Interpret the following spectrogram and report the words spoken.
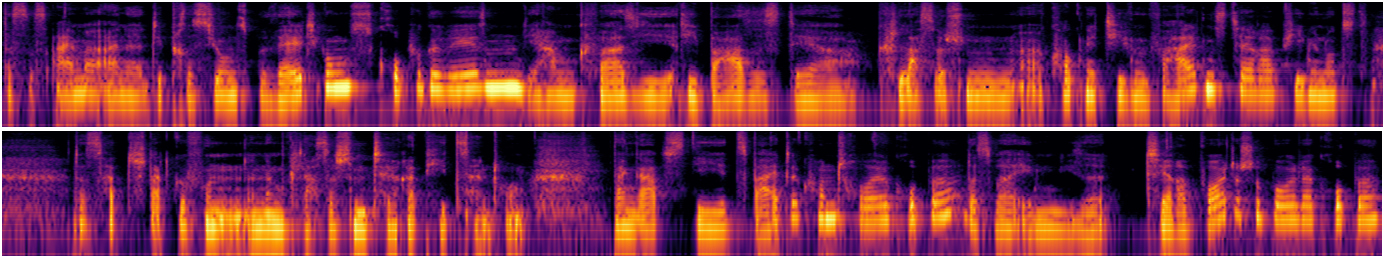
das ist einmal eine Depressionsbewältigungsgruppe gewesen. Die haben quasi die Basis der klassischen äh, kognitiven Verhaltenstherapie genutzt. Das hat stattgefunden in einem klassischen Therapiezentrum. Dann gab es die zweite Kontrollgruppe. Das war eben diese therapeutische Bouldergruppe.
